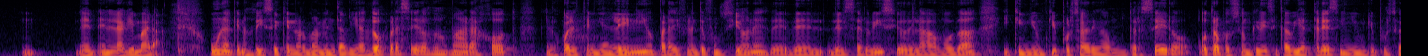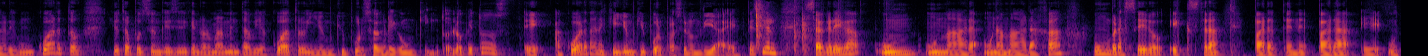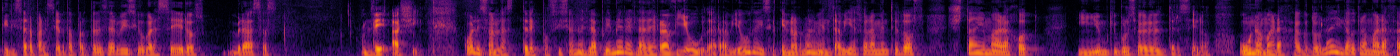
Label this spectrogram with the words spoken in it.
en, la Gemara. Una que nos dice que normalmente había dos braseros, dos marajot, en los cuales tenía leño para diferentes funciones del servicio de la abodá y que en Yom Kippur se agregaba un tercero. Otra posición que dice que había tres y en Yom Kippur se agrega un cuarto. Y otra posición que dice que normalmente había cuatro y en Yom Kippur se agrega un quinto. Lo que todos eh, acuerdan es que Yom Kippur, por ser un día especial, se agrega un, un una marajá, un brasero extra para, tener, para eh, utilizar para cierta parte del servicio, braseros, brasas de allí. ¿Cuáles son las tres posiciones? La primera es la de Rabiuda. Rabiuda dice que normalmente había solamente dos Shtaim Marajot y en Yom Kippur se el tercero. Una Marajá y la otra Marajá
